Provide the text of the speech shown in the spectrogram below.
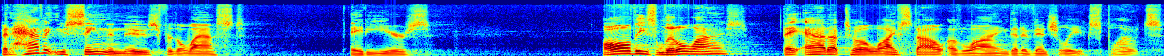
but haven't you seen the news for the last 80 years? All these little lies, they add up to a lifestyle of lying that eventually explodes.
